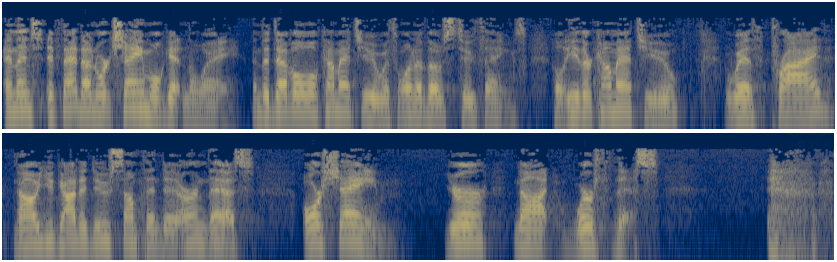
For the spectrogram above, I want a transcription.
And then if that doesn't work, shame will get in the way. And the devil will come at you with one of those two things. He'll either come at you with pride, no, you gotta do something to earn this, or shame. You're not worth this.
